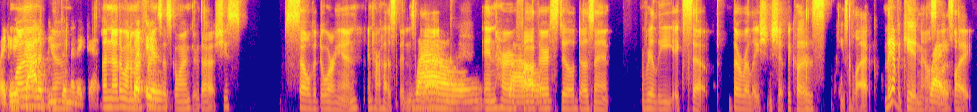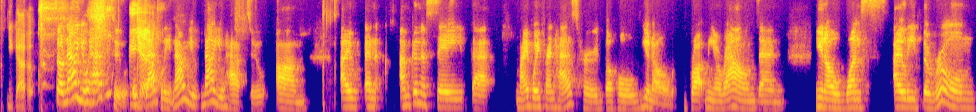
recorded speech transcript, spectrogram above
Like it gotta be yeah. Dominican." Another one of but my friends is going through that. She's Salvadorian, and her husband's wow. black, and her wow. father still doesn't really accept the relationship because he's black. They have a kid now, right. so it's like you gotta. so now you have to exactly. Yeah. Now you now you have to. Um, I and I'm gonna say that my boyfriend has heard the whole, you know, brought me around, and you know, once I leave the room,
